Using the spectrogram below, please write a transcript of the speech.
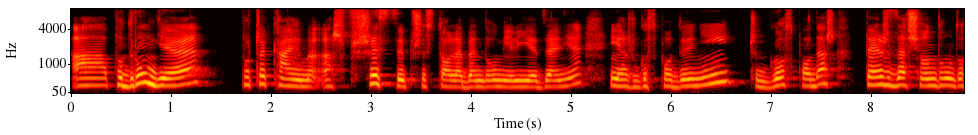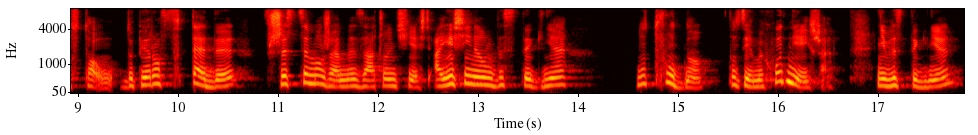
a po drugie, Poczekajmy, aż wszyscy przy stole będą mieli jedzenie i aż gospodyni czy gospodarz też zasiądą do stołu. Dopiero wtedy wszyscy możemy zacząć jeść. A jeśli nam wystygnie, no trudno, to zjemy chłodniejsze. Nie wystygnie,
